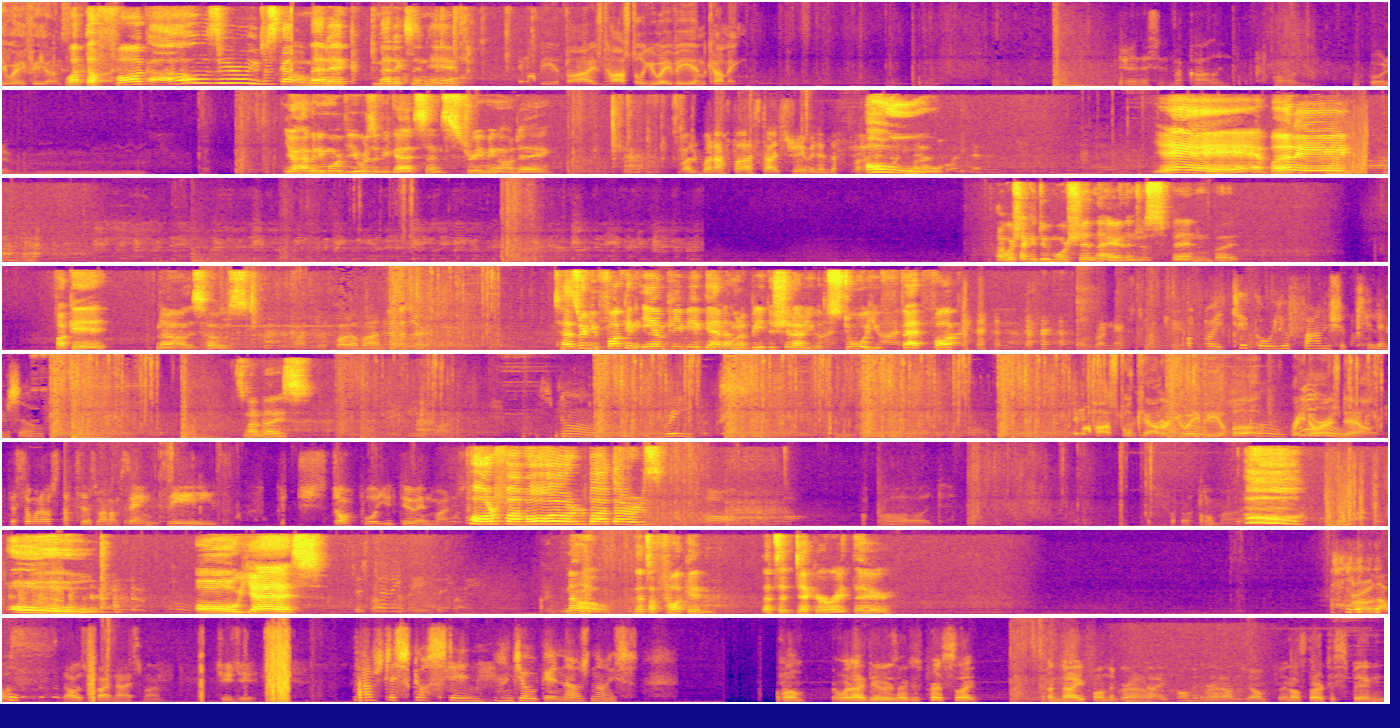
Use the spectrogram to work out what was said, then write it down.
UAV on What the fuck? Oh, Zero, you just got. Oh, medic. Medic's in here. Be advised, hostile UAV incoming. Doing this is my calling. Calling. Yo, how many more viewers have you got since streaming all day? Well, when I first started streaming in the first Oh! I wish I could do more shit in the air than just spin, but. Fuck it. No, this host. That's the follow, man. Tezer, you fucking EMP me again? I'm gonna beat the shit out of you with a stool, you fat fuck. I'll run next to you. Oh, Tickle, your fan should kill himself. It's not nice. No, Hostile counter UAV above. Oh, Radar is oh. down. There's someone else matters, man. I'm saying, please. Just stop what you're doing, man. It's Por favor, Butters! Oh. God. Oh, fucking man. oh! Oh, yes! No, that's a fucking. That's a dicker right there. Bro, that was that was quite nice, man. GG. That was disgusting. I'm joking. That was nice. Well, what I do is I just press like a knife on the ground, and then I'll jump and I'll start to spin,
